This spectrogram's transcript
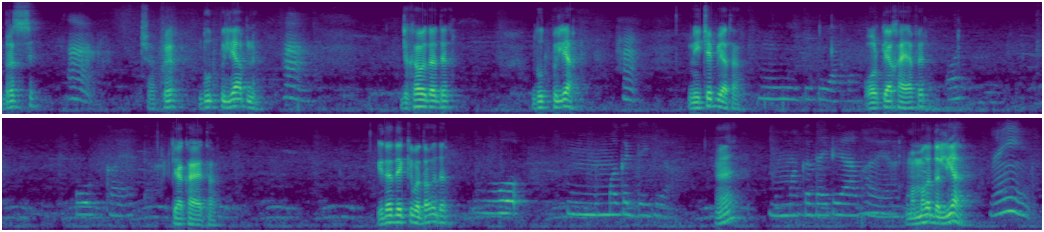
ब्रश से? हाँ। अच्छा फिर दूध पी लिया आपने? हाँ। दिखाओ इधर देख। दूध पी लिया? हाँ। नीचे पिया था? नीचे पिया था। और क्या खाया फिर? और? खाया था। क्या खाया था? इधर देख के बताओ इधर। वो मम्मा का दे दिया हैं? मम्मा का दे दिया खाया मम्मा का दलिया? नहीं।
